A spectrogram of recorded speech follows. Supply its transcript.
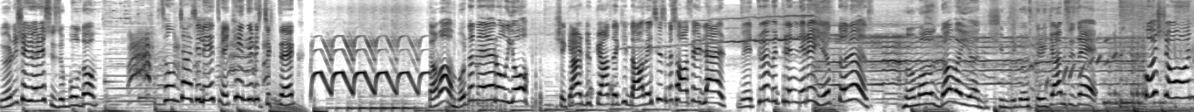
Görünüşe göre sizi buldum. Sonucu acele etme. Kendimiz çıktık. Tamam burada neler oluyor? Şeker dükkandaki davetsiz misafirler ve tüm vitrinleri yıktınız. Kımıldamayın. Şimdi göstereceğim size. Koşun.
